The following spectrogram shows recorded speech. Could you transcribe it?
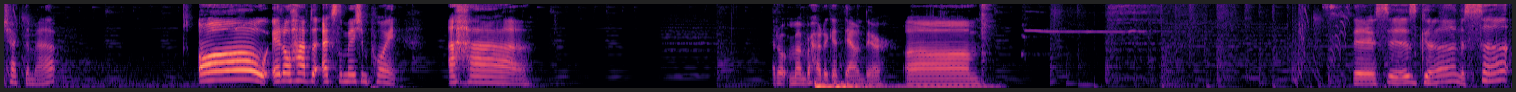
Check the map. Oh, it'll have the exclamation point. Aha. I don't remember how to get down there. Um... This is gonna suck.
